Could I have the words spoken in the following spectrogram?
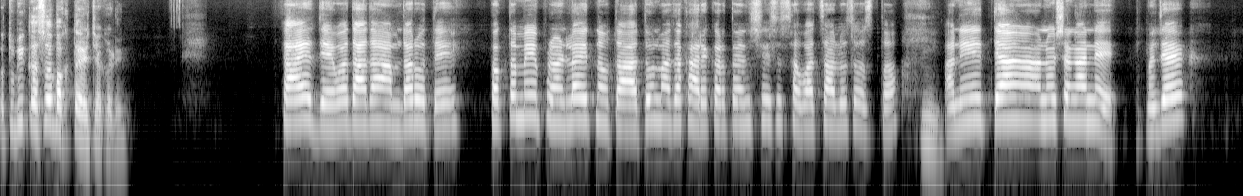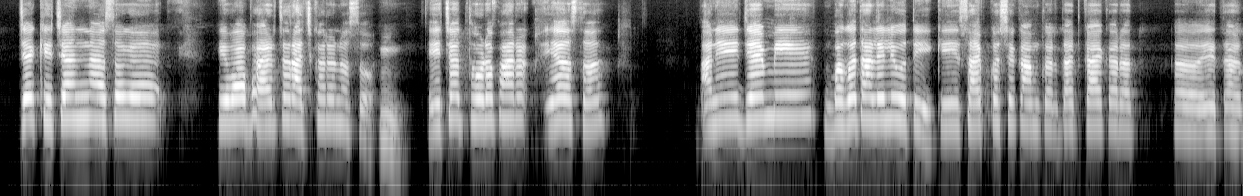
तुम्ही कसं बघता याच्याकडे? काय जेव्हा दादा आमदार होते. फक्त मी फ्रंटला येत नव्हतं. आतून माझा कार्यकर्त्यांशी संवाद चालूच असतं. आणि त्या अनुषंगाने म्हणजे जे किचन असो किंवा बाहेरचं राजकारण असो. याच्यात थोडंफार हे असतं. आणि जे मी बघत आलेली होती की साहेब कसे काम करतात काय करत येतात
